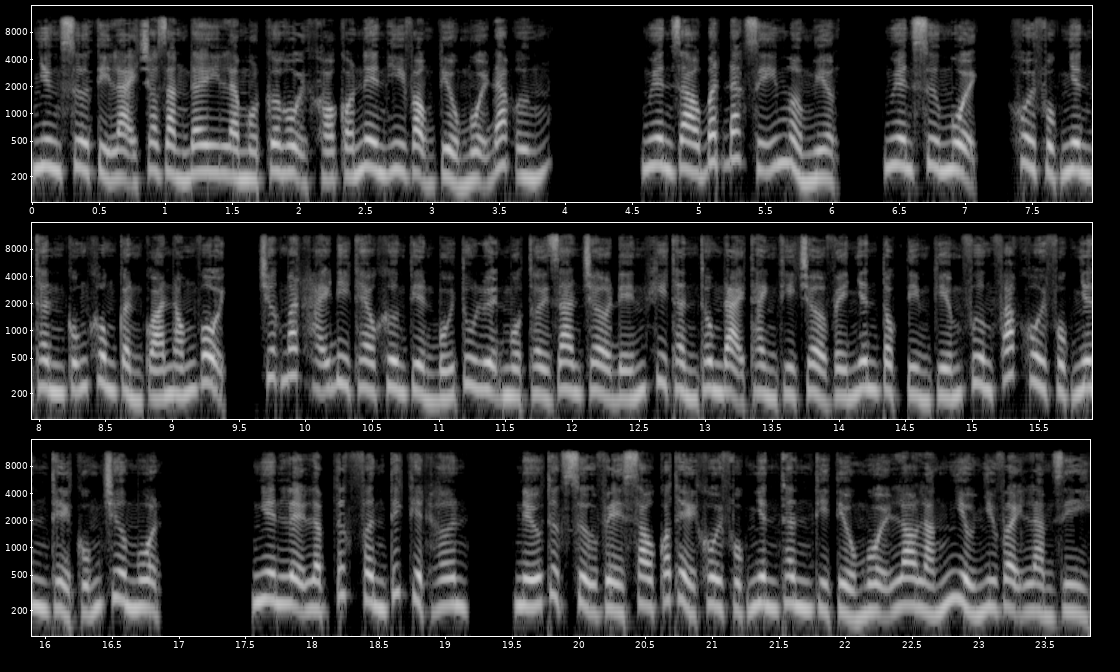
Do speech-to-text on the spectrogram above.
Nhưng sư tỷ lại cho rằng đây là một cơ hội khó có nên hy vọng tiểu muội đáp ứng. Nguyên giao bất đắc dĩ mở miệng, Nguyên sư muội, khôi phục nhân thân cũng không cần quá nóng vội, trước mắt hãy đi theo Khương Tiền Bối tu luyện một thời gian chờ đến khi thần thông đại thành thì trở về nhân tộc tìm kiếm phương pháp khôi phục nhân thể cũng chưa muộn. Nghiên lệ lập tức phân tích thiệt hơn, nếu thực sự về sau có thể khôi phục nhân thân thì tiểu muội lo lắng nhiều như vậy làm gì.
